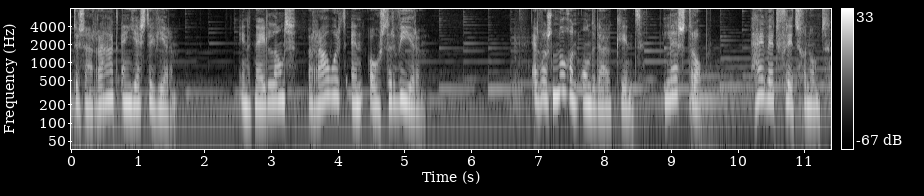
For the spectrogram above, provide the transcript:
tussen Raad en Jesterwierum. In het Nederlands Rauwert en Oosterwierum. Er was nog een onderduikkind Lestrop. Hij werd Frits genoemd.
